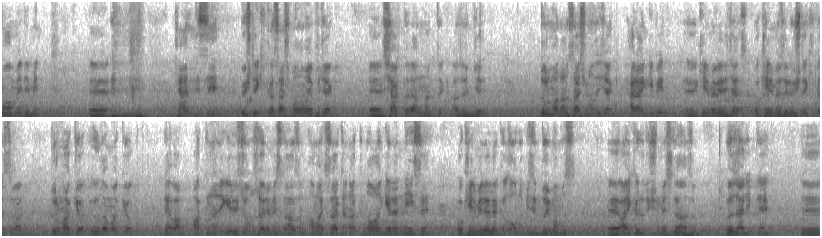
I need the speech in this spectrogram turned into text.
Muhammed Emin. Ee, kendisi 3 dakika saçmalama yapacak. Ee, şartları anlattık az önce. Durmadan saçmalayacak. Herhangi bir e, kelime vereceğiz. O kelime üzerine 3 dakikası var. Durmak yok, ığlamak yok. Devam. Aklına ne geliyorsa onu söylemesi lazım. Amaç zaten aklına o an gelen neyse o kelimeyle alakalı onu bizim duymamız. Ee, aykırı düşünmesi lazım. Özellikle e,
